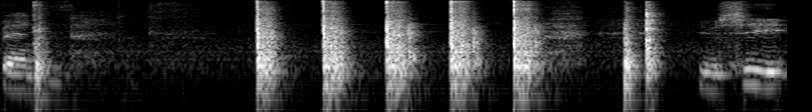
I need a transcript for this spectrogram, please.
bend. You see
